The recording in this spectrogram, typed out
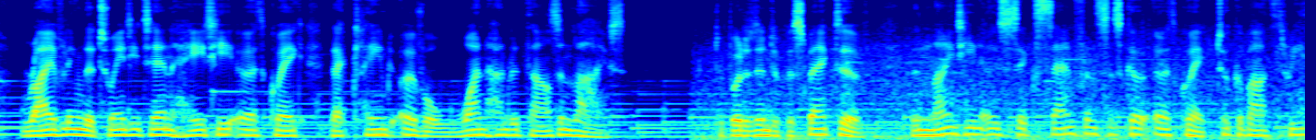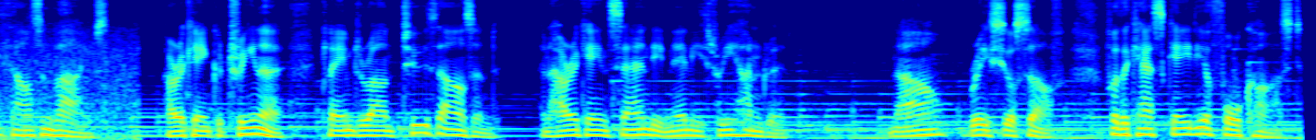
rivaling the 2010 Haiti earthquake that claimed over 100,000 lives. To put it into perspective, the 1906 San Francisco earthquake took about 3,000 lives. Hurricane Katrina claimed around 2,000 and Hurricane Sandy nearly 300. Now, brace yourself for the Cascadia forecast.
